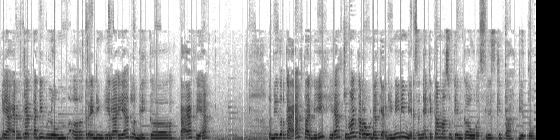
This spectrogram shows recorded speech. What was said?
ya M-Trade tadi belum uh, trading IRA ya lebih ke KF ya lebih ke KF tadi ya. Cuman kalau udah kayak gini nih biasanya kita masukin ke watchlist kita gitu.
